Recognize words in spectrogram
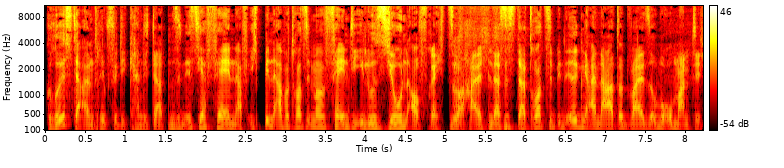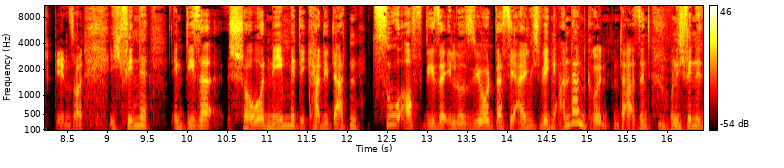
größte Antrieb für die Kandidaten sind, ist ja Fan-Off. Ich bin aber trotzdem immer Fan, die Illusion aufrechtzuerhalten, dass es da trotzdem in irgendeiner Art und Weise um romantisch gehen soll. Ich finde, in dieser Show nehmen mir die Kandidaten zu oft dieser Illusion, dass sie eigentlich wegen anderen Gründen da sind. Mhm. Und ich finde,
